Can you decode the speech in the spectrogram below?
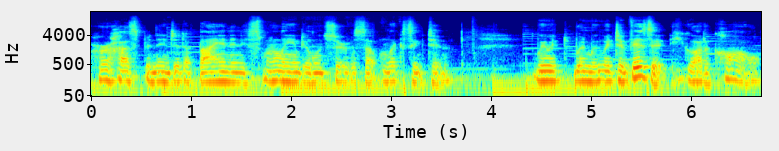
her husband ended up buying a small ambulance service out in Lexington. We went, when we went to visit, he got a call.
